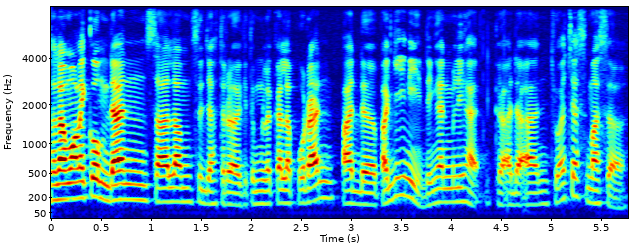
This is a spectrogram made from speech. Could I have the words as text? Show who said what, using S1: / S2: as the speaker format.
S1: Assalamualaikum dan salam sejahtera. Kita mulakan laporan pada pagi ini dengan melihat keadaan cuaca semasa.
